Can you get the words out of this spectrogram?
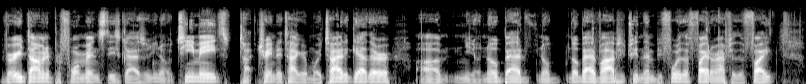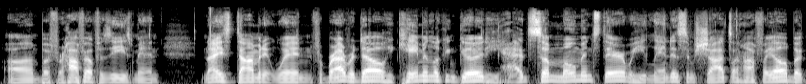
Very dominant performance. These guys are, you know, teammates, t- trained at Tiger Muay Thai together. Um, you know, no bad, no, no bad vibes between them before the fight or after the fight. Um, but for Rafael Fiziev, man, nice dominant win for Brad Riddell. He came in looking good. He had some moments there where he landed some shots on Rafael, but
